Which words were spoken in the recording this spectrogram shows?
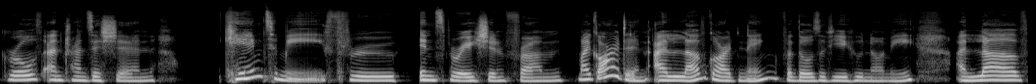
growth and transition, came to me through inspiration from my garden. I love gardening, for those of you who know me. I love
